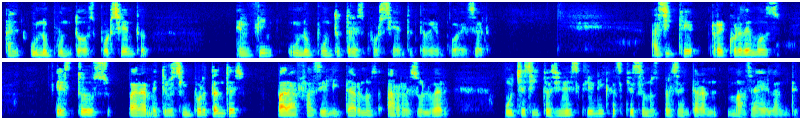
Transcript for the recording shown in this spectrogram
al 1.2%, en fin, 1.3% también puede ser. Así que recordemos estos parámetros importantes para facilitarnos a resolver muchas situaciones clínicas que se nos presentarán más adelante.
